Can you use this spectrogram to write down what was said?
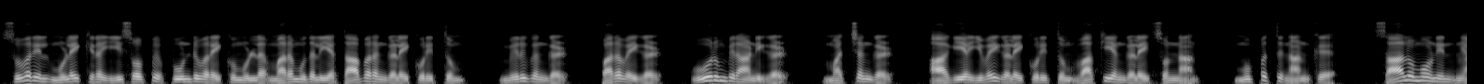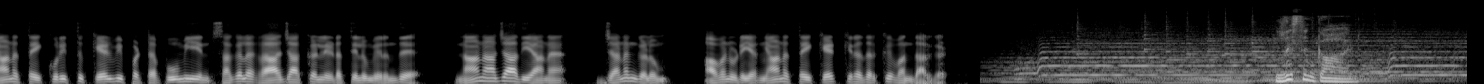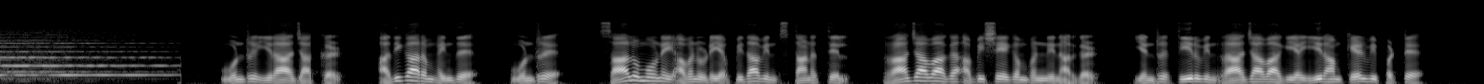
சுவரில் முளைக்கிற ஈசோப்பு பூண்டு வரைக்கும் உள்ள மரமுதலிய தாபரங்களை குறித்தும் மிருகங்கள் பறவைகள் ஊரும்பிராணிகள் மச்சங்கள் ஆகிய இவைகளை குறித்தும் வாக்கியங்களை சொன்னான். முப்பத்து நான்கு. சாலுமோனின் ஞானத்தை குறித்து கேள்விப்பட்ட பூமியின் சகல ராஜாக்களிடத்திலுமிருந்து நானாஜாதியான ஜனங்களும் அவனுடைய ஞானத்தை கேட்கிறதற்கு வந்தார்கள். Listen God. ஒன்று இராஜாக்கள் அதிகாரம் ஐந்து. ஒன்று சாலுமோனை அவனுடைய பிதாவின் ஸ்தானத்தில் ராஜாவாக அபிஷேகம் பண்ணினார்கள் என்று தீருவின் ராஜாவாகிய ஈராம் கேள்விப்பட்டு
